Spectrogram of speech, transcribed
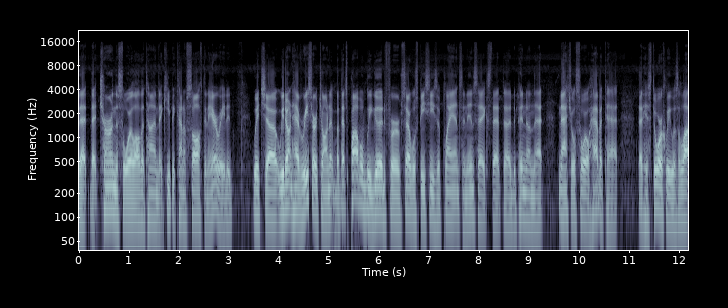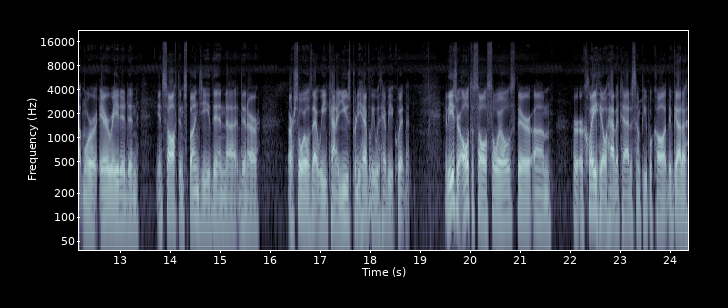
that, that churn the soil all the time, that keep it kind of soft and aerated, which uh, we don't have research on it, but that's probably good for several species of plants and insects that uh, depend on that natural soil habitat that historically was a lot more aerated and, and soft and spongy than, uh, than our, our soils that we kind of use pretty heavily with heavy equipment. And these are Ultisol soils. They're, um, or, or, clay hill habitat, as some people call it. They've got a,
